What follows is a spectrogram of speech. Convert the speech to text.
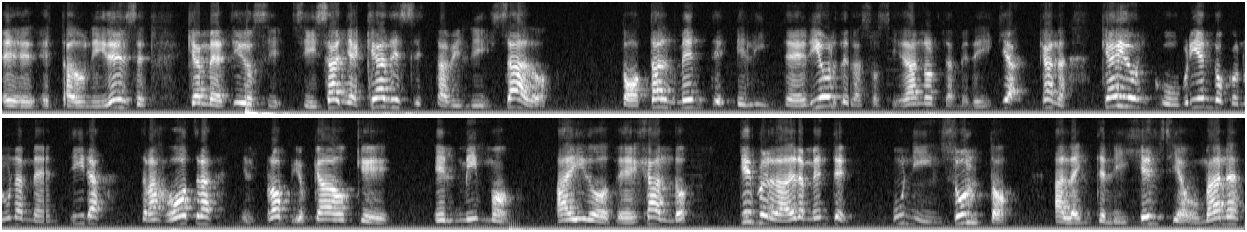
eh, estadounidenses que han metido cizaña, que ha desestabilizado totalmente el interior de la sociedad norteamericana, que ha ido encubriendo con una mentira tras otra el propio caos que él mismo ha ido dejando, que es verdaderamente un insulto a la inteligencia humana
